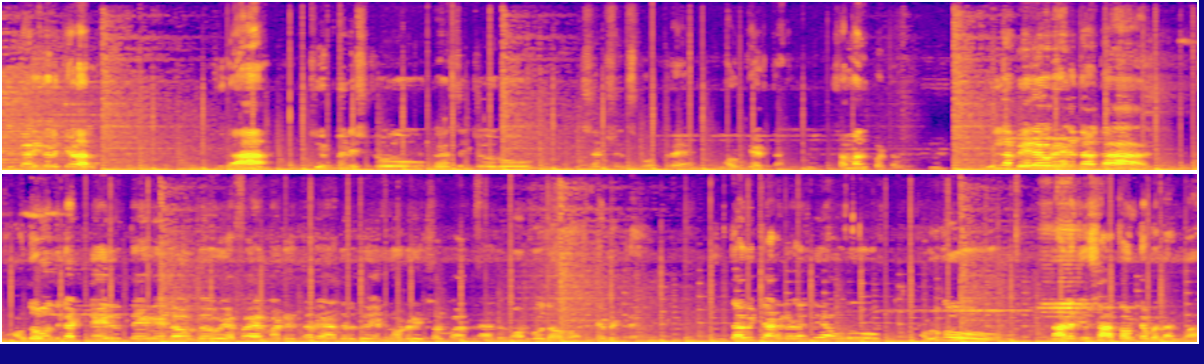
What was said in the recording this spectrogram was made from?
ಅಧಿಕಾರಿಗಳು ಕೇಳಲ್ಲ. ಈಗ ಚೀಫ್ ಮಿನಿಸ್ಟ್ರು ಗೃಹ ಸಚಿವರು ಇನ್ಸ್ಟ್ರಕ್ಷನ್ಸ್ ಕೊಟ್ಟರೆ ಅವ್ರು ಕೇಳ್ತಾರೆ ಸಂಬಂಧಪಟ್ಟವರು. ಇಲ್ಲ ಬೇರೆಯವ್ರು ಹೇಳಿದಾಗ ಯಾವುದೋ ಒಂದು ಘಟನೆ ಇರುತ್ತೆ, ಎಲ್ಲ ಒಂದು ಎಫ್ ಐ ಆರ್ ಮಾಡಿರ್ತಾರೆ, ಅದರದ್ದು ಏನು ನೋಡ್ರಿ ಸ್ವಲ್ಪ ಅಂದರೆ ಅದು ನೋಡ್ಬೋದು ಅವರು ಅಷ್ಟೇ ಬಿಟ್ಟರೆ ಇಂಥ ವಿಚಾರಗಳಲ್ಲಿ ಅವರು, ಅವ್ರಿಗೂ ನಾಳೆ ದಿವಸ ಅಕೌಂಟೇಬಲ್ ಅಲ್ವಾ?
